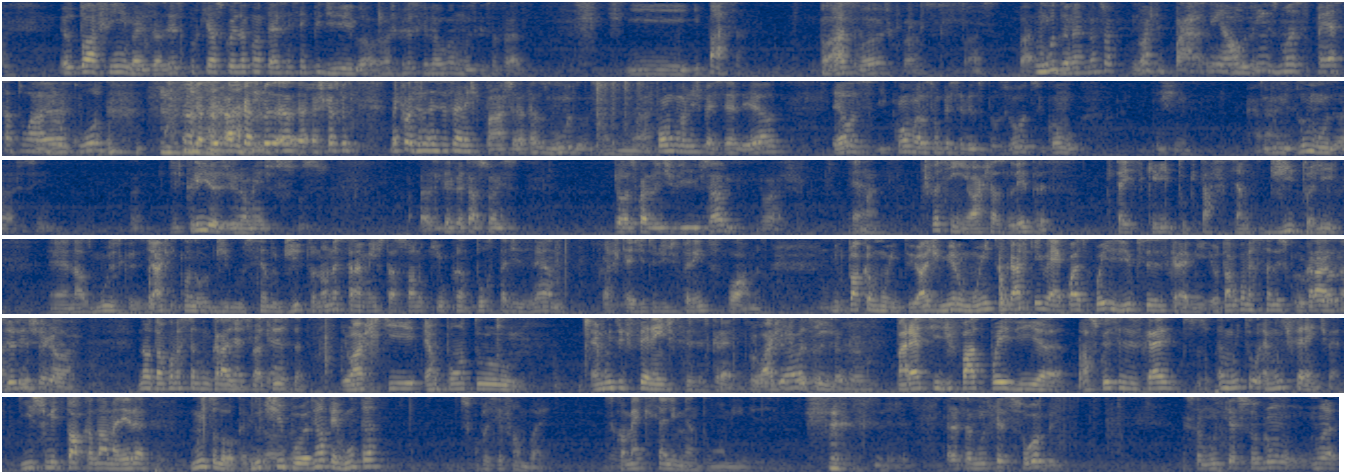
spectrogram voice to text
eu tô afim, mas às vezes porque as coisas acontecem sem pedir. Igual, eu acho que eu já escrevi alguma música essa frase. E, e passa. Passa, lógico, passa. Passa. Pa- Muda, né? Não, é só, não acho que Cara, passa. tem All. Things Must Pass tatuado É. no corpo. Acho que, as, acho que as coisas. Acho que as coisas. Não é que elas necessariamente passam, elas mudam. assim. A forma como a gente percebe ela, elas e como elas são percebidas pelos outros e como. Enfim, tudo, tudo muda, eu acho, assim. né? A gente cria geralmente os, os- as interpretações pelas quais a gente vive, sabe? Eu acho. É. Mas, Tipo assim, eu acho as letras, que tá escrito, que tá sendo dito ali é, nas músicas, e acho que quando eu digo sendo dito, não necessariamente tá só no que o cantor tá dizendo, eu acho que é dito de diferentes formas. Me toca muito, e eu admiro muito, que eu acho que é quase poesia o que vocês escrevem. Eu tava conversando isso com o Crase na sexta, chega lá. Não, eu tava conversando com o Crase na sexta. Eu acho que é um ponto. É muito diferente o que vocês escrevem. Eu acho que, tipo assim, mesmo. Parece de fato poesia. As coisas que vocês escrevem é muito, é muito diferente, velho. E isso me toca de uma maneira muito louca. Do tipo, eu tenho uma pergunta. Desculpa ser fanboy. Mas como é que se alimenta um homem invisível? Cara, essa música é sobre. Essa música é sobre um. Uma...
